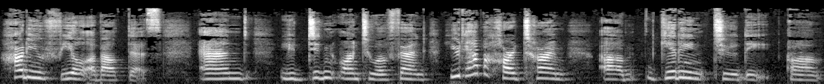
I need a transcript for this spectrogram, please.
How do you feel about this? and you didn't want to offend, you'd have a hard time um, getting to the, um,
